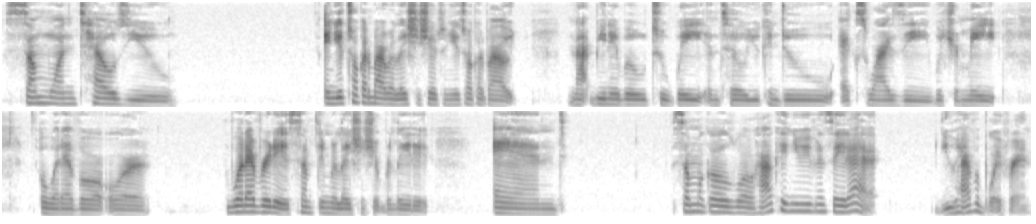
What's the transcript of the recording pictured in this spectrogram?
someone tells you, and you're talking about relationships and you're talking about not being able to wait until you can do XYZ with your mate or whatever, or whatever it is, something relationship related. And someone goes, Well, how can you even say that? You have a boyfriend.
